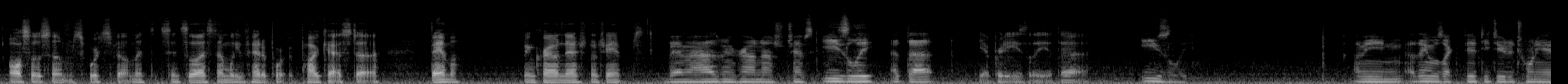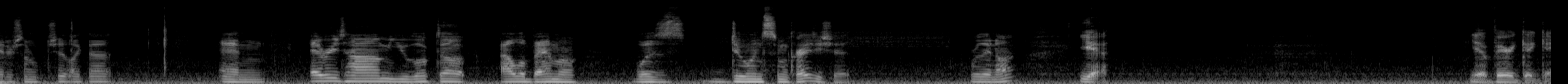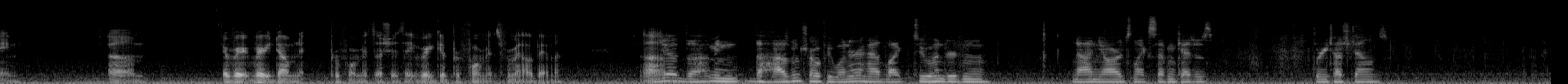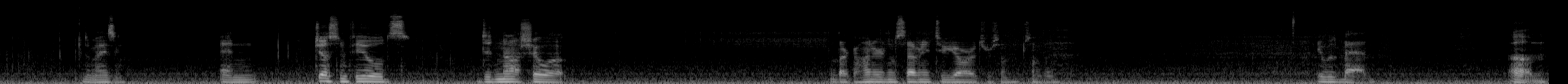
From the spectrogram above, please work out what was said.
also some sports development since the last time we've had a podcast. Uh, Bama been crowned national champs. Bama has been crowned national champs easily at that. Yeah, pretty easily at that. Easily. I mean, I think it was like 52 to 28 or some shit like that. And every time you looked up, Alabama was doing some crazy shit. Were they not? Yeah. Yeah, very good game. Um, they're very very dominant performance, I should say. Very good performance from Alabama. Um, yeah, the I mean the Heisman Trophy winner had like 209 yards and like seven catches, three touchdowns. It's amazing. And Justin Fields did not show up. Like 172 yards or some something. It was bad. Um,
